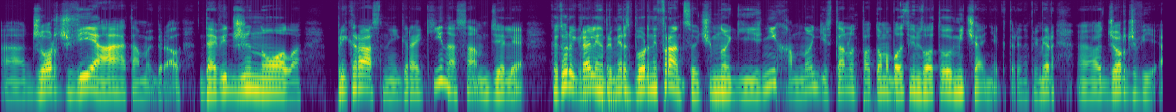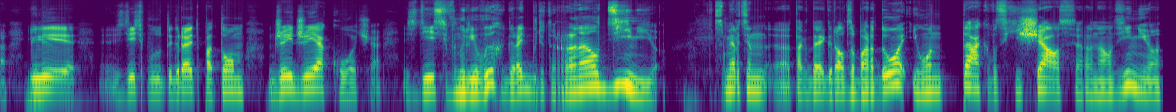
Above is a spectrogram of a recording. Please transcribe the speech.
э, Джордж Виа там играл, Давид Джинола, прекрасные игроки, на самом деле, которые играли, например, в сборной Франции. Очень многие из них, а многие станут потом обладателями золотого мяча. Некоторые, например, э, Джордж Виа. Или здесь будут играть потом Джей Джей Акоча. Здесь в нулевых играть будет Роналдиньо. Смертин э, тогда играл за Бордо, и он так восхищался Роналдиньо,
